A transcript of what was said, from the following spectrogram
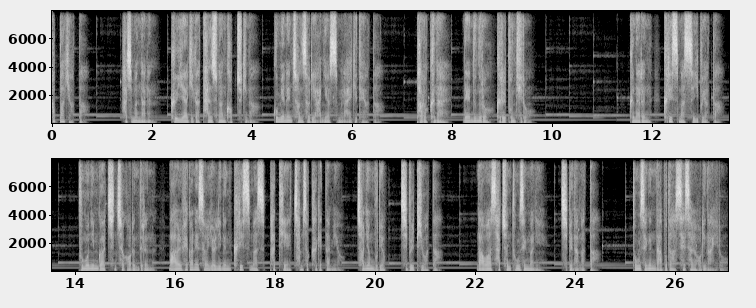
협박이었다. 하지만 나는 그 이야기가 단순한 겁축이나 꾸며낸 전설이 아니었음을 알게 되었다. 바로 그날 내 눈으로 그를 본 뒤로 그날은 크리스마스 이브였다. 부모님과 친척 어른들은 마을 회관에서 열리는 크리스마스 파티에 참석하겠다며 저녁 무렵 집을 비웠다. 나와 사촌 동생만이 집에 남았다. 동생은 나보다 3살 어린 아이로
